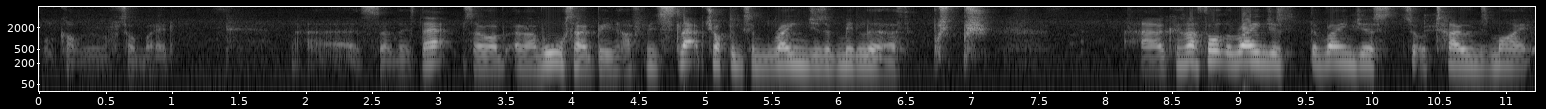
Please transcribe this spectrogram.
remember, I can't remember off the top of my head. Uh, so there's that. So I've, and I've also been I've been slap chopping some Rangers of Middle Earth because I thought the Rangers the Rangers sort of tones might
